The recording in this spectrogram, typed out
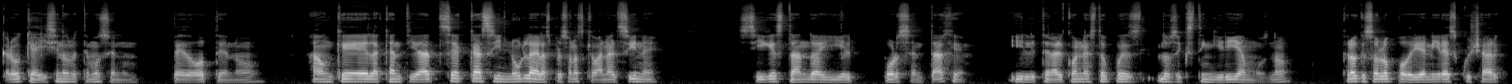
creo que ahí sí nos metemos en un pedote, ¿no? Aunque la cantidad sea casi nula de las personas que van al cine, sigue estando ahí el porcentaje. Y literal con esto pues los extinguiríamos, ¿no? Creo que solo podrían ir a escuchar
